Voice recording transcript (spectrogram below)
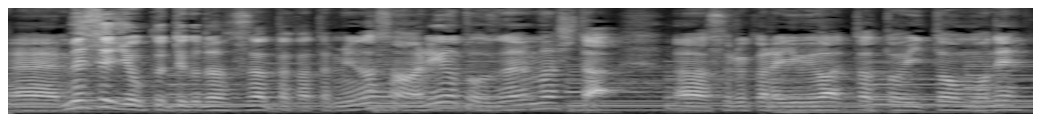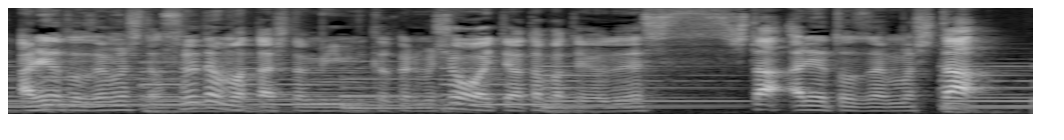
えー、メッセージ送ってくださった方、皆さんありがとうございました。あそれから岩田と伊藤もね、ありがとうございました。それではまた明日お耳にかかりましょう。お相手は田畑洋でした。ありがとうございました。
